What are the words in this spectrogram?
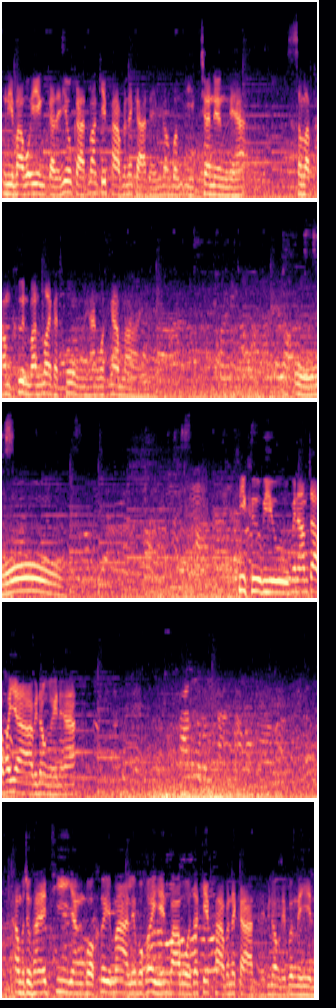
วันนี้มาโบเองกันแต่ที่โอกาสมาเก็บภาพบรรยากาศไหนพี่น้องเบิ่งอีกเช่นหนึ่งนะฮะสำหรับคำขึ้นวันลอยกระทงนะฮะงดงามหลาย โอ้โหนี่คือวิวแม่น้ำเจ้าพระยาพี่น้องเอ๋ยนะฮะทานผู้ชมท่านที่ยังบ่เคยมาหรือบ่เคยเห็นบาโบจะเก็บภาพบรรยากาศให้พี่น้องได้เบิ่งได้เห็น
